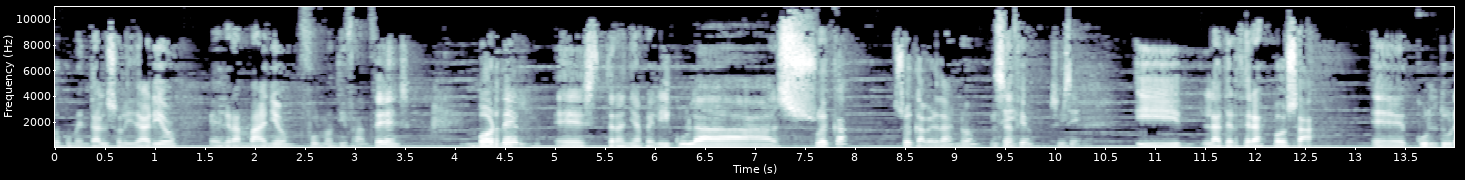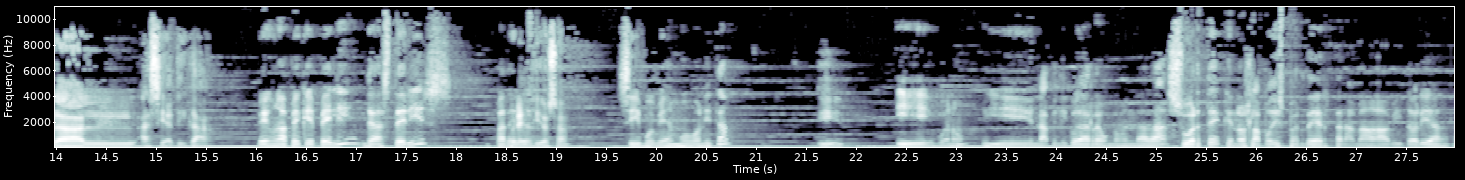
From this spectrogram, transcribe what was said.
documental solidario, El gran baño, Full Monty francés, Border, extraña película sueca, sueca, ¿verdad? ¿No? Sí, Ignacio? sí. Y la tercera esposa, eh, cultural asiática. Ven una peque peli de Asteris. Para ir- Preciosa. Sí, muy bien, muy bonita. Y Y bueno, y la película recomendada, Suerte, que no os la podéis perder, Zaramaga, Vitoria.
